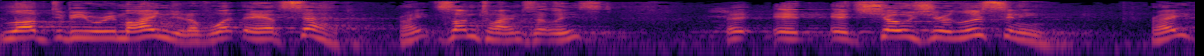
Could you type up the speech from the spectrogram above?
love to be reminded of what they have said, right? Sometimes at least. It, it, it shows you're listening, right?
